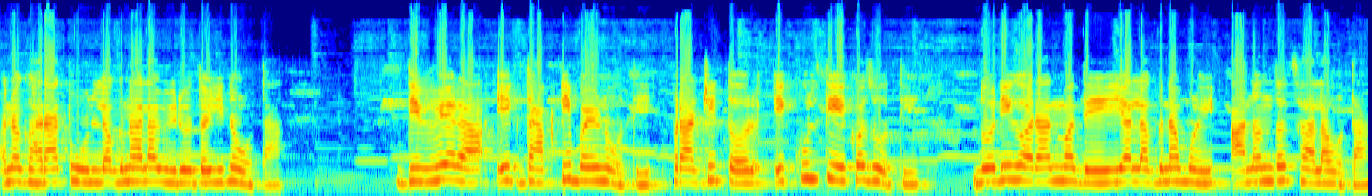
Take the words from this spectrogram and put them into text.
आणि घरातून लग्नाला विरोधही नव्हता. दिव्याला एक धाकटी बहीण होती. प्राची तर एकुलती एकच होती. दोन्ही घरांमध्ये या लग्नामुळे आनंद झाला होता.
